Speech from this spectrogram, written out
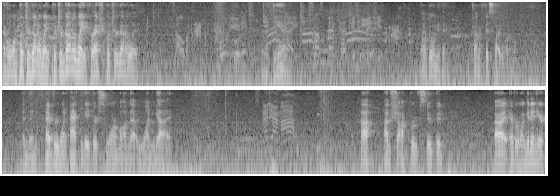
Everyone put your gun away. Put your gun away, Fresh. Put your gun away. God damn. Don't do anything. I'm trying to fist fight one of them. And then everyone activate their swarm on that one guy. Ha! I'm shockproof, stupid. Alright, everyone get in here.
